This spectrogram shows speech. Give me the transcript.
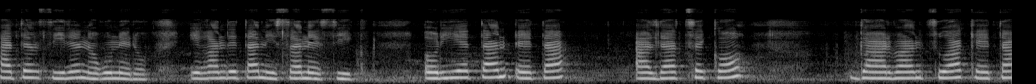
jaten ziren egunero, igandetan izan ezik. Horietan eta aldatzeko garbantzuak eta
